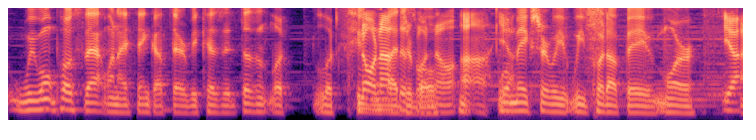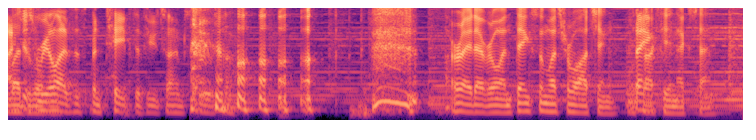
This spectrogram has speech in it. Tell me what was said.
we won't post that one, I think, up there because it doesn't look look too no, not legible. this one. No, uh-uh. We'll make sure we, we put up a more. Yeah, I just realized one. it's been taped a few times too. So. All right, everyone. Thanks so much for watching. We'll Thanks. talk to you next time.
